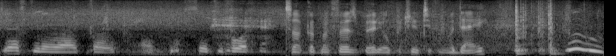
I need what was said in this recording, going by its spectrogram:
Just in the right time. I'm searching for it. So I've got my first birdie opportunity for the day. Woo!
